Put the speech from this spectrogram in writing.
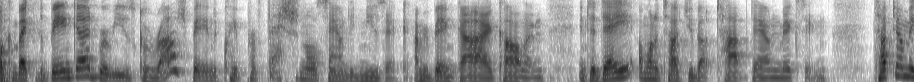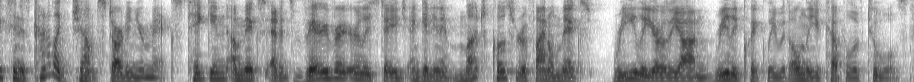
Welcome back to the Band Guide, where we use GarageBand to create professional sounding music. I'm your band guy, Colin, and today I want to talk to you about top down mixing. Top down mixing is kind of like jump starting your mix, taking a mix at its very, very early stage and getting it much closer to final mix really early on, really quickly, with only a couple of tools.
